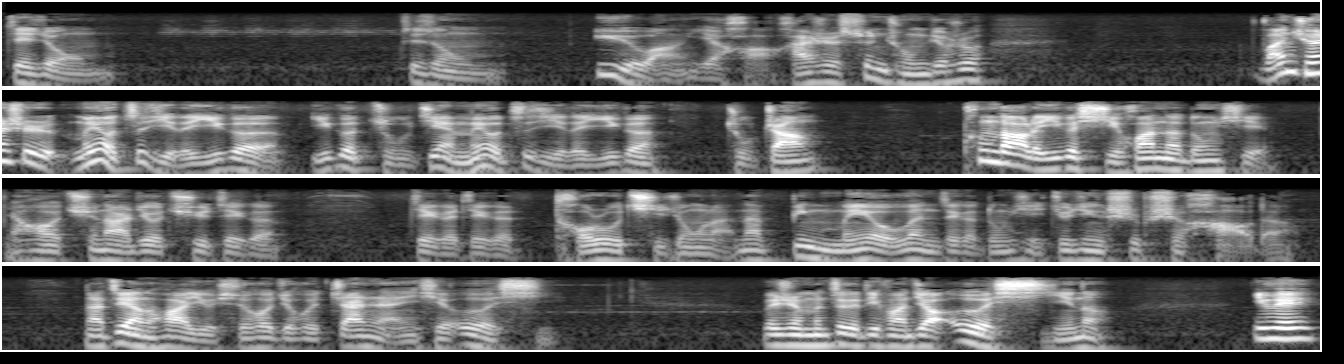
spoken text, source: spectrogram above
这种这种欲望也好，还是顺从，就是说，完全是没有自己的一个一个主见，没有自己的一个主张，碰到了一个喜欢的东西，然后去那儿就去这个这个这个投入其中了，那并没有问这个东西究竟是不是好的。那这样的话，有时候就会沾染一些恶习。为什么这个地方叫恶习呢？因为，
